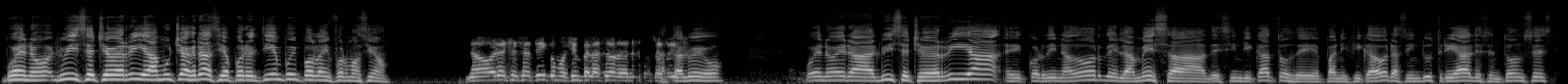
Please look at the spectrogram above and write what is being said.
Bueno, Luis Echeverría, muchas gracias por el tiempo y por la información. No, gracias a ti, como siempre, las órdenes. Hasta luego. Bueno, era Luis Echeverría, eh, coordinador de la mesa de sindicatos de panificadoras industriales, entonces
